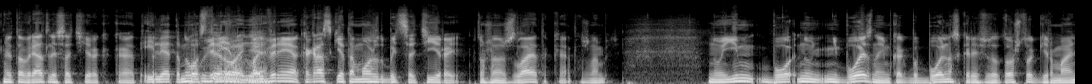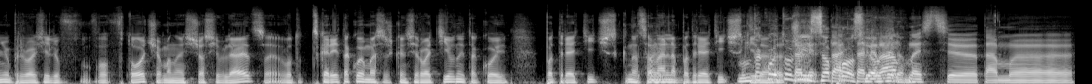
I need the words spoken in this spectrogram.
Это вряд ли сатира какая-то. Или это ну, постирония? вернее, вернее, как раз таки это может быть сатирой, потому что она же злая такая должна быть. Но им, бо... ну, не боязно, им как бы больно, скорее всего, за то, что Германию превратили в, в- в то, чем она сейчас является. Вот скорее такой месседж консервативный, такой патриотический, национально-патриотический. Ну, да. такой тоже Толи- есть запрос, та-. Толерантность, э, там... э,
